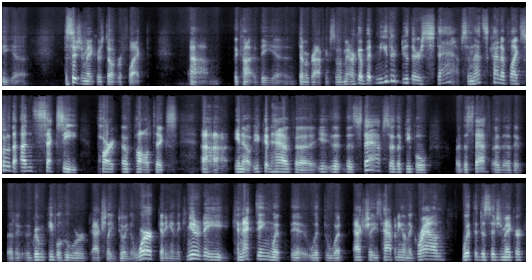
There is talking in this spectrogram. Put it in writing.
the uh, decision makers don't reflect um, the, the uh, demographics of America, but neither do their staffs. And that's kind of like sort of the unsexy part of politics. Uh, you know, you can have the, the staffs are the people or the staff or the, the, or the, group of people who were actually doing the work, getting in the community, connecting with the, with what actually is happening on the ground with the decision maker.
